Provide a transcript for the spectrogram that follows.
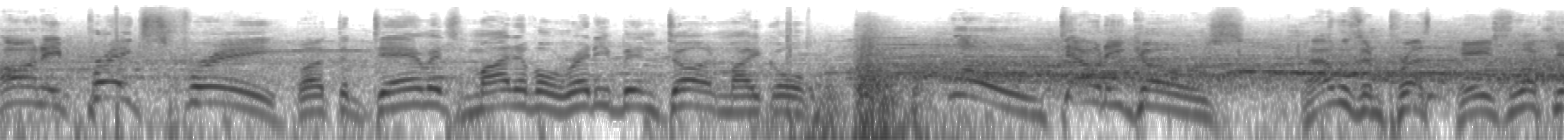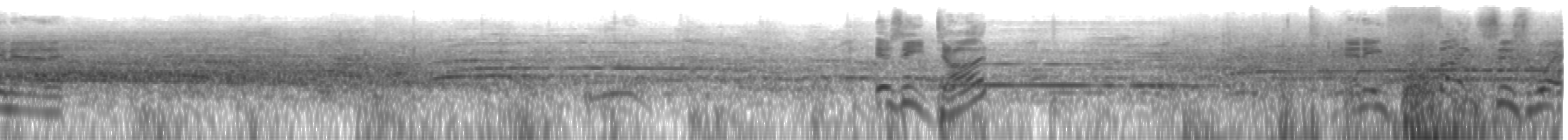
Oh, and he breaks free. But the damage might have already been done, Michael. Whoa, down he goes. That was impressive. He's looking at it. Is he done? And he fights his way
